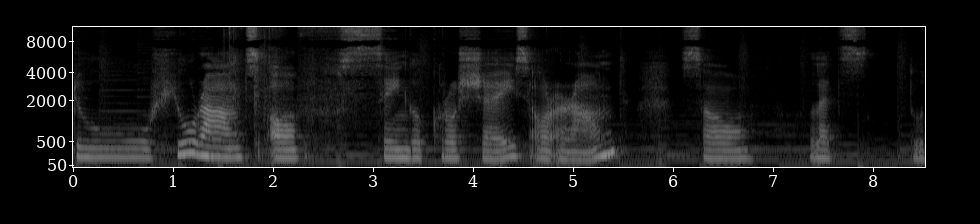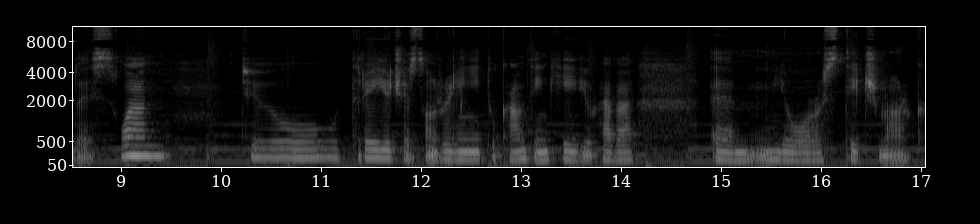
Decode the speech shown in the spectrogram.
do few rounds of single crochets or around. So let's do this. One two three. You just don't really need to count in here. You have a um, your stitch mark.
